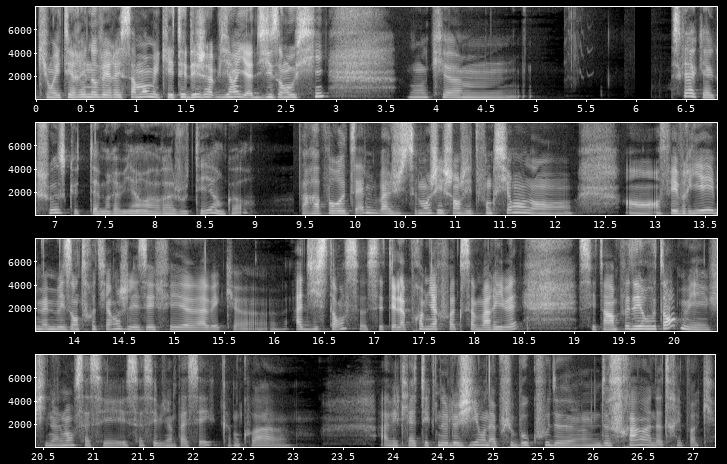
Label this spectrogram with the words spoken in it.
qui ont été rénovés récemment, mais qui étaient déjà bien il y a dix ans aussi. Donc, euh, est-ce qu'il y a quelque chose que tu aimerais bien rajouter encore? Par rapport au thème, bah justement, j'ai changé de fonction en, février. Même mes entretiens, je les ai faits euh, avec euh, à distance. C'était la première fois que ça m'arrivait. C'était un peu déroutant, mais finalement, ça s'est ça s'est bien passé. Comme quoi, avec la technologie, on n'a plus beaucoup de, de, freins à notre époque.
